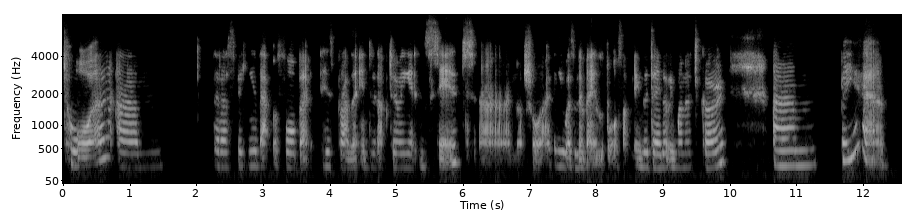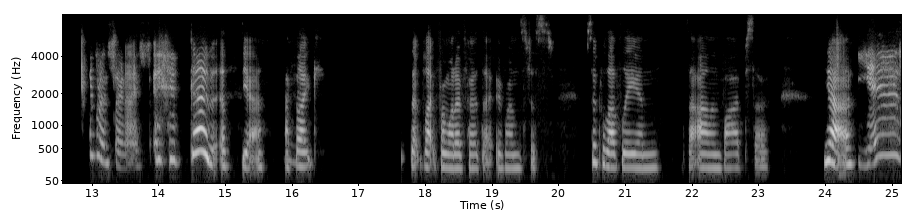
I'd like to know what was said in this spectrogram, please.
tour um, that I was speaking about before, but his brother ended up doing it instead. Uh, I'm not sure. I think he wasn't available or something the day that we wanted to go. Um, but yeah, everyone's so nice. Good. It's, yeah. I Mm. feel like that like from what I've heard that everyone's just super lovely and it's that island vibe. So yeah. yes,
